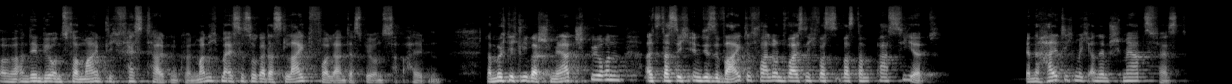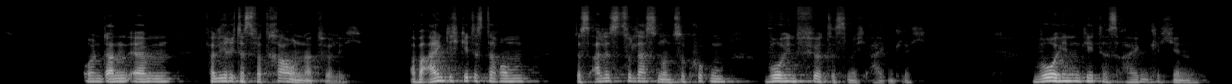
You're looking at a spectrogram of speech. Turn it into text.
an dem wir uns vermeintlich festhalten können. Manchmal ist es sogar das Leidvolle, an das wir uns halten. Da möchte ich lieber Schmerz spüren, als dass ich in diese Weite falle und weiß nicht, was, was dann passiert. Dann halte ich mich an dem Schmerz fest. Und dann ähm, verliere ich das Vertrauen natürlich. Aber eigentlich geht es darum, das alles zu lassen und zu gucken, wohin führt es mich eigentlich? Wohin geht es eigentlich hin?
